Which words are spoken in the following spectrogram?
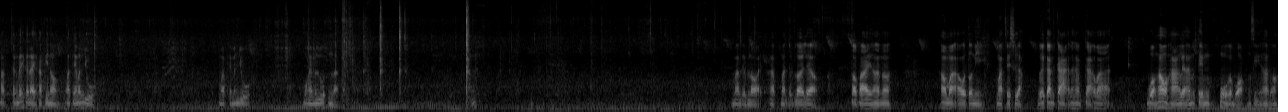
มัดจังได้ก็ได้ครับพี่น้องมัดแต่มันอยู่มัดแต่มันอยู่โมให้มันรุดนั่นแหละ มัดเรียบร้อยครับ มัดเรียบร้อยแล้ว ต่อไปนะครับเนาะเอามาเอาตัวนี้มัดใส่เสือก โดยการกะนะครับ กะว่าบ่วงเข้าหางแล้วให้มันเต็มหูกระบอกสีนะครับเนาะ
